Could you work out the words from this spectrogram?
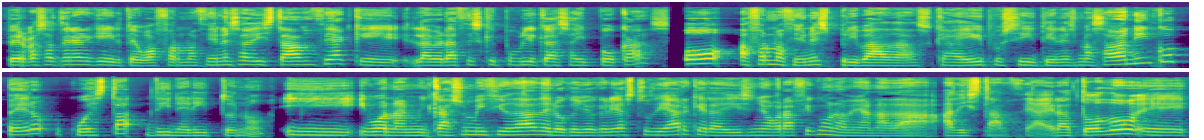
pero vas a tener que irte o a formaciones a distancia, que la verdad es que públicas hay pocas, o a formaciones privadas, que ahí pues sí tienes más abanico, pero cuesta dinerito, ¿no? Y, bueno, en mi caso, en mi ciudad, de lo que yo quería estudiar, que era diseño gráfico, no había nada a distancia. Era todo eh,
